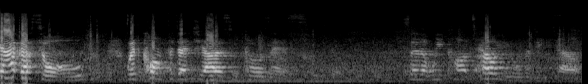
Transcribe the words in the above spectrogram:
gag us all with confidentiality clauses so that we can't tell you all the details.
